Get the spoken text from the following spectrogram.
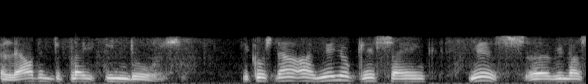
allow them to play indoors? Because now I hear your guest saying, yes, uh, we must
